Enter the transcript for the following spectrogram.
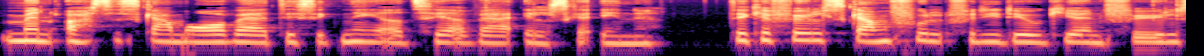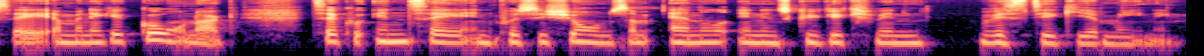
men også skam over at være designeret til at være elskerinde. Det kan føles skamfuldt, fordi det jo giver en følelse af, at man ikke er god nok til at kunne indtage en position som andet end en skyggekvinde, hvis det giver mening.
